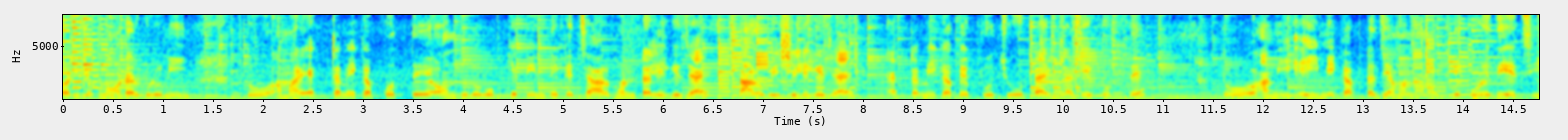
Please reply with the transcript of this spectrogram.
বাড়ি যখন অর্ডারগুলো নিই, তো আমার একটা মেকআপ করতে অন্তত পক্ষে তিন থেকে চার ঘণ্টা লেগে যায়, তারও বেশি লেগে যায়। একটা মেকআপে প্রচুর টাইম লাগে করতে। তো আমি এই মেকআপটা যে আমার ননদকে করে দিয়েছি,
